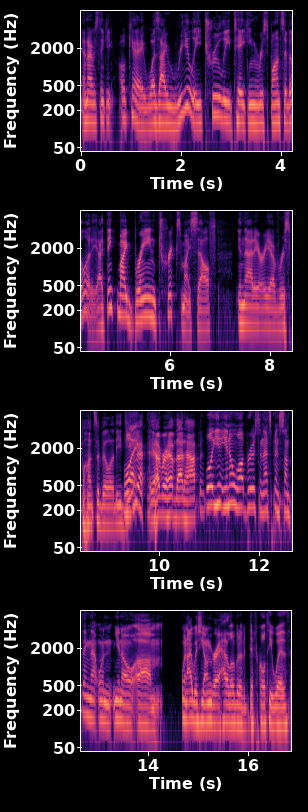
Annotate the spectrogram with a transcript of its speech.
And I was thinking, okay, was I really, truly taking responsibility? I think my brain tricks myself in that area of responsibility. Do well, you I, ever have that happen? Well, you, you know what, Bruce, and that's been something that when you know um, when I was younger, I had a little bit of a difficulty with.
